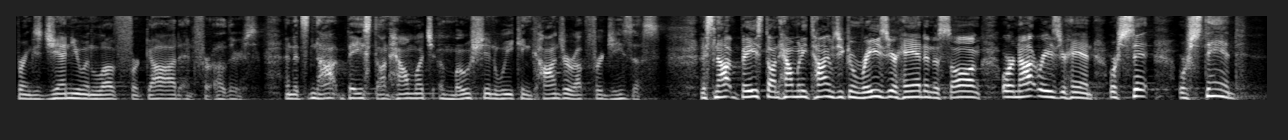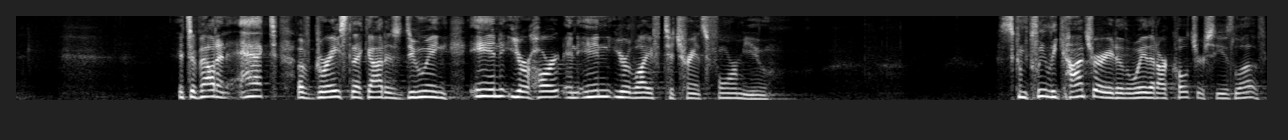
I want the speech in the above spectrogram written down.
brings genuine love for God and for others. And it's not based on how much emotion we can conjure up for Jesus. It's not based on how many times you can raise your hand in a song or not raise your hand or sit or stand. It's about an act of grace that God is doing in your heart and in your life to transform you. It's completely contrary to the way that our culture sees love.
